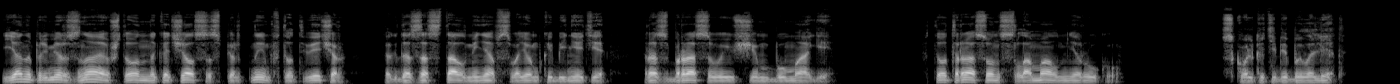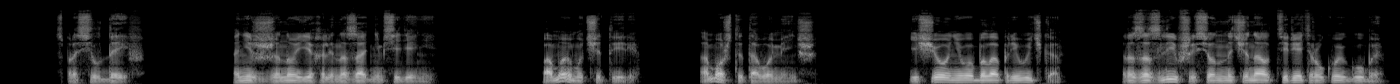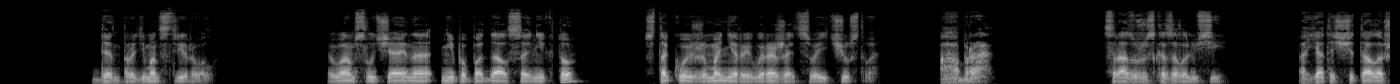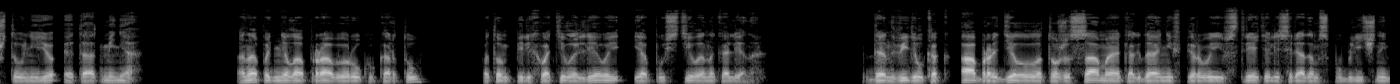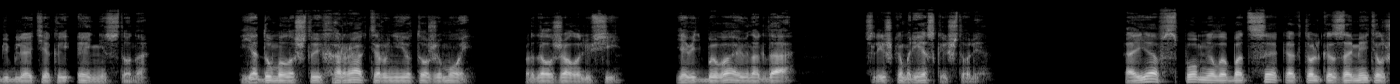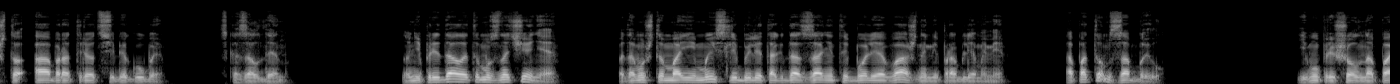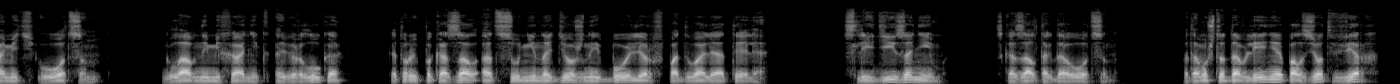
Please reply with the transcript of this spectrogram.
Я, например, знаю, что он накачался спиртным в тот вечер, когда застал меня в своем кабинете, разбрасывающим бумаги. В тот раз он сломал мне руку. «Сколько тебе было лет?» — спросил Дэйв. Они с женой ехали на заднем сидении. По-моему, четыре, а может и того меньше. Еще у него была привычка. Разозлившись, он начинал тереть рукой губы. Дэн продемонстрировал. «Вам, случайно, не попадался никто с такой же манерой выражать свои чувства?» «Абра!» — сразу же сказала Люси. «А я-то считала, что у нее это от меня». Она подняла правую руку к рту, потом перехватила левой и опустила на колено. Дэн видел, как Абра делала то же самое, когда они впервые встретились рядом с публичной библиотекой Эннистона. «Я думала, что и характер у нее тоже мой», — продолжала Люси. «Я ведь бываю иногда слишком резкой, что ли». А я вспомнил об отце, как только заметил, что Абра трет себе губы, — сказал Дэн. Но не придал этому значения потому что мои мысли были тогда заняты более важными проблемами, а потом забыл. Ему пришел на память Уотсон, главный механик Аверлука, который показал отцу ненадежный бойлер в подвале отеля. «Следи за ним», — сказал тогда Уотсон, «потому что давление ползет вверх».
